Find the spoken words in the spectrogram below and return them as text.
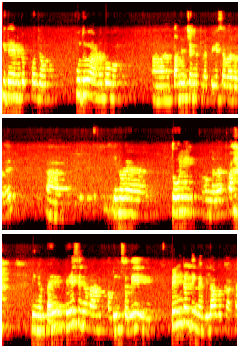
இது எனக்கு கொஞ்சம் புது அனுபவம். ஆஹ் தமிழ் சங்கத்தில் பேச வர்றது. ஆஹ் என்னோட தோழி அவங்கள நீங்க பே- பேசுங்க மேம் அப்படின்னு சொல்லி பெண்கள் தின விழாவுக்காக.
